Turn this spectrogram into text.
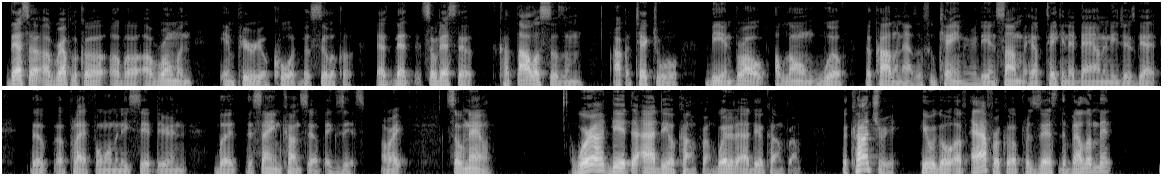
That's a, a replica of a, a, Roman imperial court basilica. That that so that's the Catholicism architectural being brought along with the colonizers who came here. And then some have taken it down and they just got the uh, platform and they sit there and but the same concept exists. All right. So now, where did the idea come from? Where did the idea come from? The country, here we go, of Africa possessed development,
